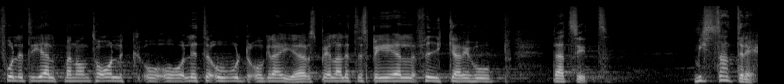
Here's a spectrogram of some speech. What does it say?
får lite hjälp med någon tolk och, och lite ord och grejer. Spelar lite spel, fikar ihop. That's it. Missa inte det.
